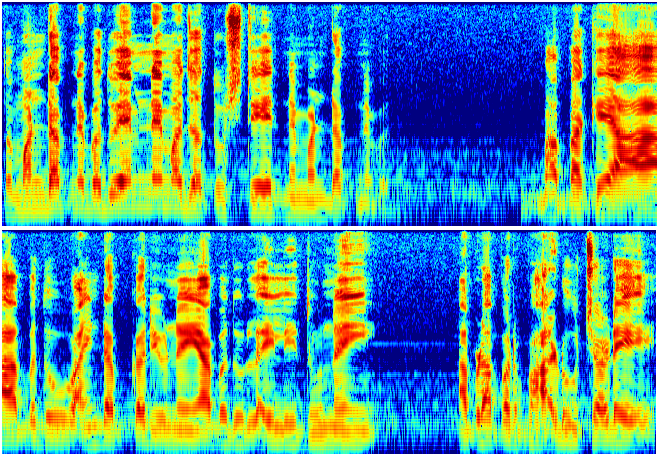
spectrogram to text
તો મંડપને બધું એમનેમ જ હતું સ્ટેજ ને મંડપને બધું. બાપા કે આ બધું વાઇન્ડઅપ કર્યું નહીં, આ બધું લઈ લીધું નહીં. આપણા પર ભાડું ચડે.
